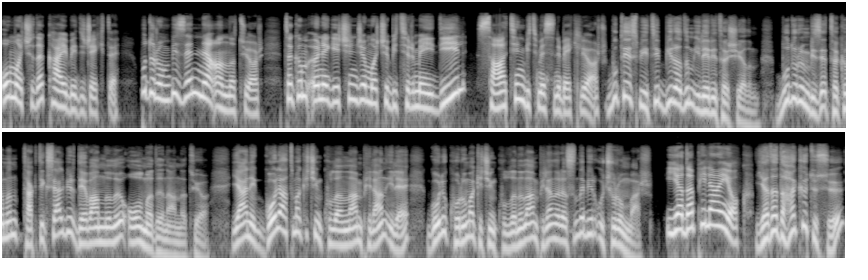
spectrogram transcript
o maçı da kaybedecekti. Bu durum bize ne anlatıyor? Takım öne geçince maçı bitirmeyi değil, saatin bitmesini bekliyor. Bu tespiti bir adım ileri taşıyalım. Bu durum bize takımın taktiksel bir devamlılığı olmadığını anlatıyor. Yani gol atmak için kullanılan plan ile golü korumak için kullanılan plan arasında bir uçurum var. Ya da plan yok. Ya da daha kötüsü,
